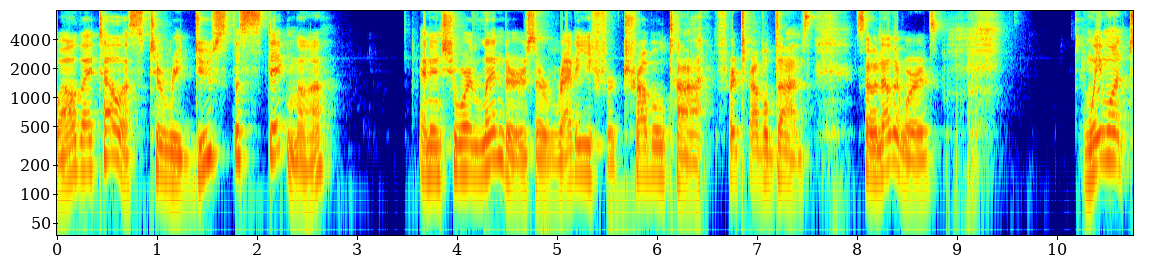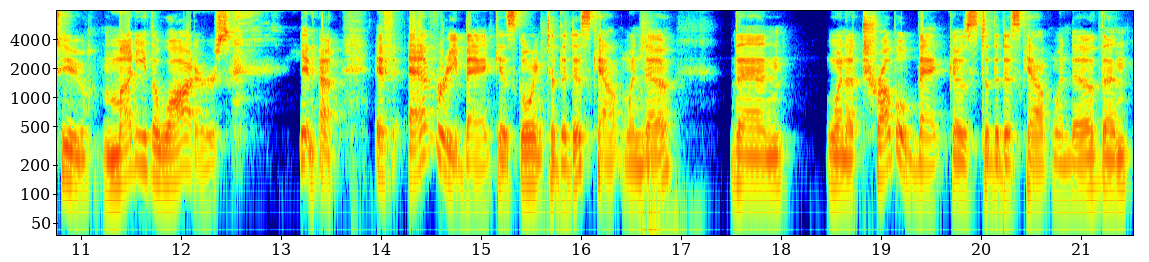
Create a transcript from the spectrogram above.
Well, they tell us to reduce the stigma and ensure lenders are ready for troubled time for troubled times. So in other words, we want to muddy the waters. you know, if every bank is going to the discount window, then when a troubled bank goes to the discount window, then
